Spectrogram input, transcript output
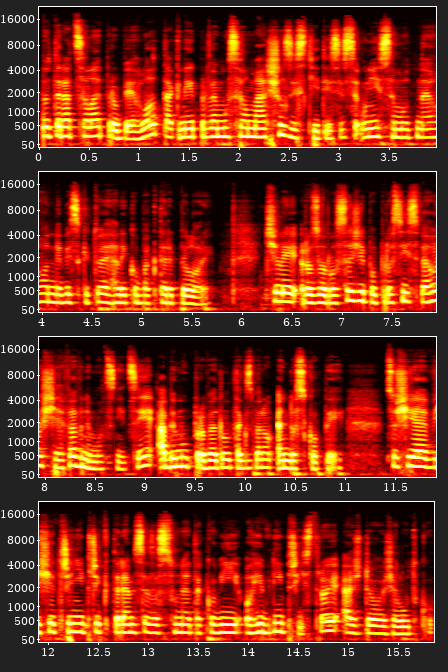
To teda celé proběhlo, tak nejprve musel Marshall zjistit, jestli se u něj samotného nevyskytuje Helicobacter pylori. Čili rozhodl se, že poprosí svého šéfa v nemocnici, aby mu provedl takzvanou endoskopii, což je vyšetření, při kterém se zasune takový ohybný přístroj až do žaludku.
